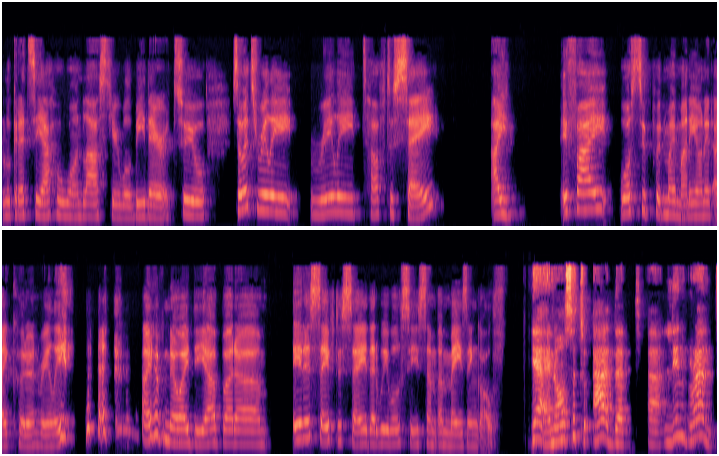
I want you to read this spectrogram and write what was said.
Lucrezia, who won last year, will be there too. So it's really, really tough to say. I, if I was to put my money on it, I couldn't really. I have no idea, but um, it is safe to say that we will see some amazing golf. Yeah, and also to add that uh, Linn Grant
